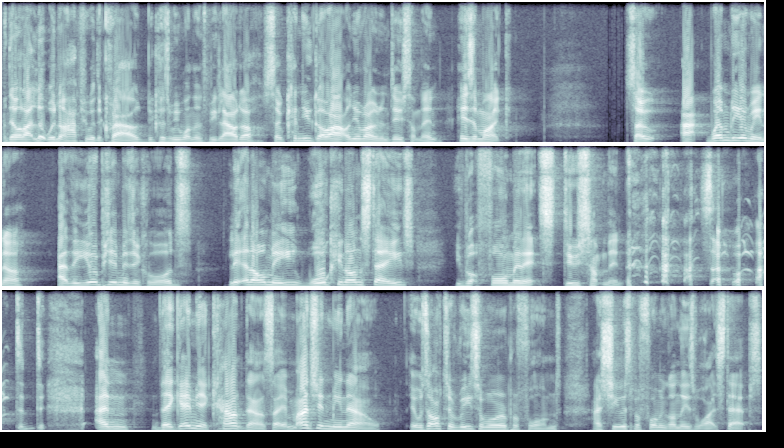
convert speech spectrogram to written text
they were like, look, we're not happy with the crowd because we want them to be louder. So can you go out on your own and do something? Here's a mic. So at Wembley Arena, at the European Music Awards, little old me walking on stage, you've got four minutes, do something. so and they gave me a countdown. So imagine me now. It was after Rita Ora performed, and she was performing on these white steps.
